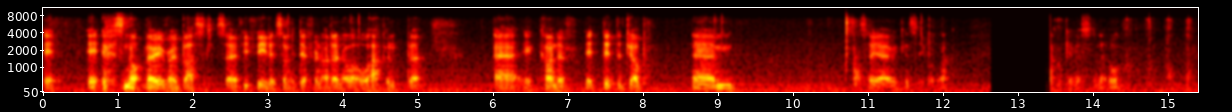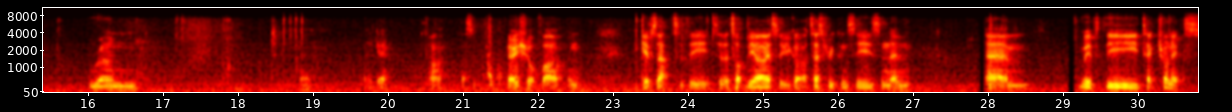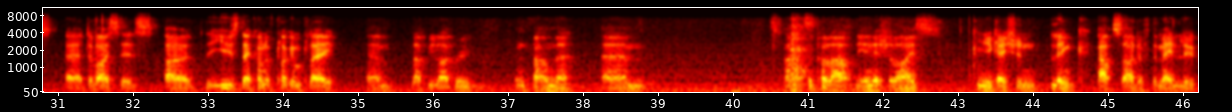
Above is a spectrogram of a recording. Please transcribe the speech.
it it's not very robust, so if you feed it something different, I don't know what will happen, but uh, it kind of it did the job. Um, so yeah, we can see what that that'll give us a little run. There you go. File. That's a very short file, and it gives that to the to the top VI. So you've got our test frequencies, and then um, with the Tektronix uh, devices, uh, they used their kind of plug and play um, LabVIEW library and found that um, I had to pull out the initialize communication link outside of the main loop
